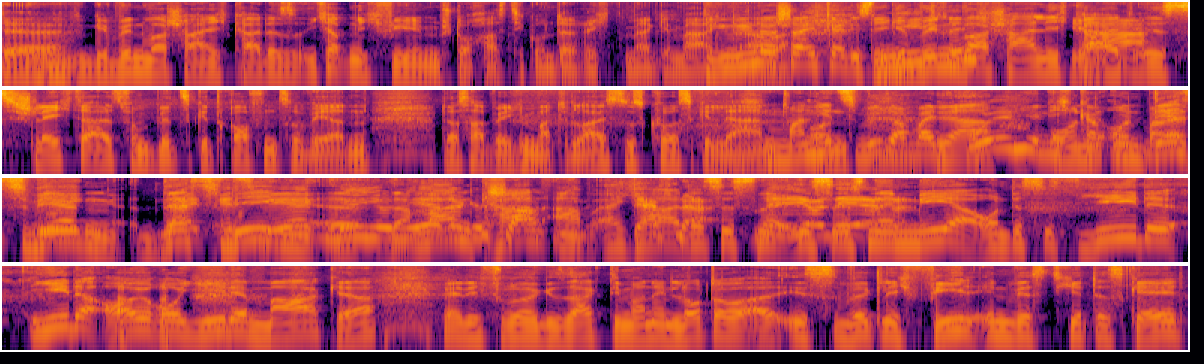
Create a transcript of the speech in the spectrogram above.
äh, äh, Gewinnwahrscheinlichkeit ist, ich habe nicht viel im Stochastikunterricht mehr gemerkt. Die Gewinnwahrscheinlichkeit ist Die niedrig. Gewinnwahrscheinlichkeit Ja. ist schlechter als vom Blitz getroffen zu werden. Das habe ich im Mathe-Leistungskurs gelernt. Mann, jetzt will doch mein Bullen hier nicht und, kaputt und machen. Es deswegen, Nein, es deswegen, äh, Millionäre man kann ab, ja, Defner, das ist eine, ist, ist eine. Mehr und das ist jede, jeder Euro, jede Mark, ja, hätte ich früher gesagt, die man in Lotto äh, ist wirklich fehlinvestiertes Geld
